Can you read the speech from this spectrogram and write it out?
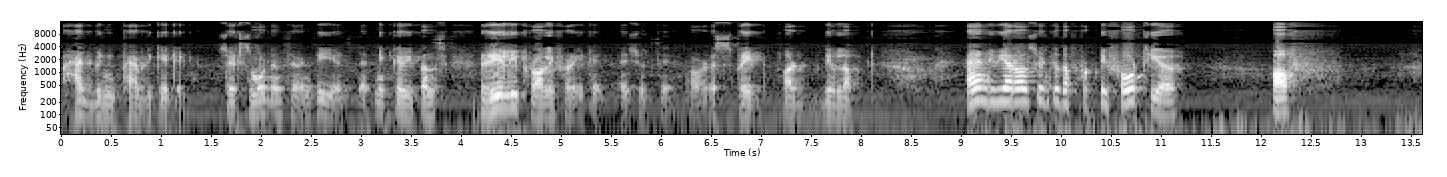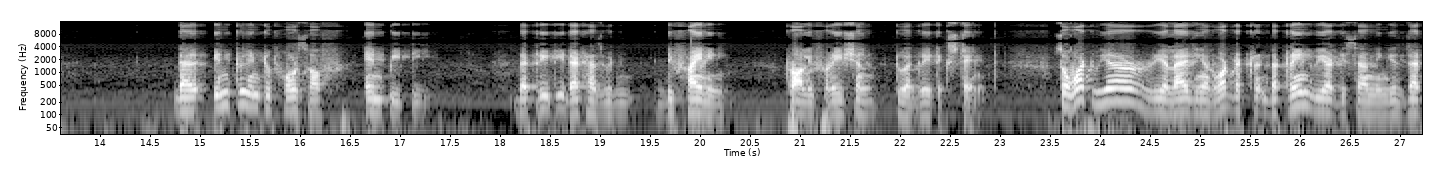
had been fabricated. So it's more than 70 years that nuclear weapons really proliferated, I should say, or spread or developed. And we are also into the 44th year of the entry into force of NPT, the treaty that has been defining proliferation to a great extent. So what we are realizing and what the, the trend we are discerning is that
